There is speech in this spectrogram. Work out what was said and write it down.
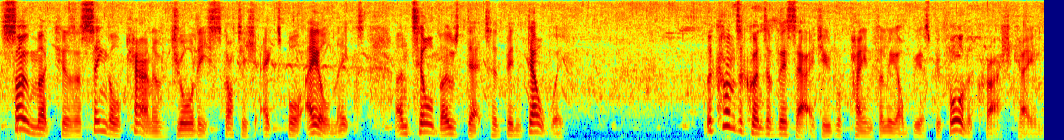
so much as a single can of Geordie Scottish export ale mix until those debts had been dealt with. The consequence of this attitude were painfully obvious before the crash came.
